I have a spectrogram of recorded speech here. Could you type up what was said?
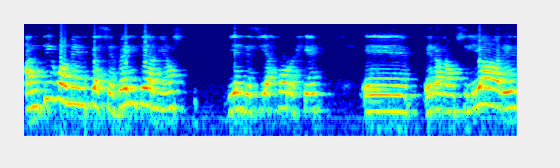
Antiguamente, hace 20 años, bien decía Jorge, eh, eran auxiliares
